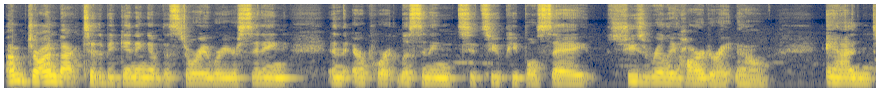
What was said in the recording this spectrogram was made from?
I'm drawn back to the beginning of the story where you're sitting in the airport listening to two people say, She's really hard right now. And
